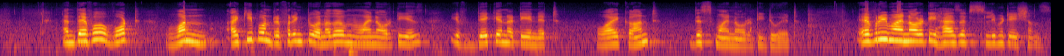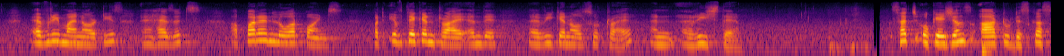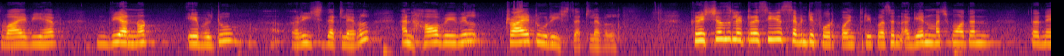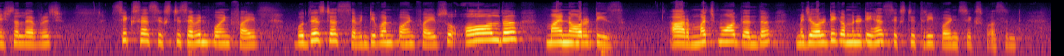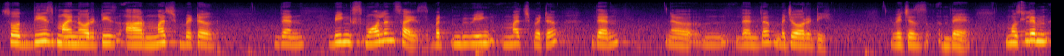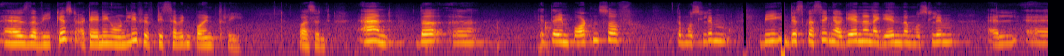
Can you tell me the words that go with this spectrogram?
And therefore, what one, I keep on referring to another minority is if they can attain it, why can't this minority do it? Every minority has its limitations. Every minority has its upper and lower points. But if they can try, and they, uh, we can also try and uh, reach there. Such occasions are to discuss why we have, we are not able to uh, reach that level and how we will try to reach that level. Christians literacy is 74.3%, again much more than the national average. Sikhs has 67.5, Buddhist has 71.5. So all the minorities are much more than the majority community has 63.6%. So these minorities are much better than being small in size, but being much better than, uh, than the majority, which is there. Muslim is the weakest, attaining only 57.3%. And the, uh, the importance of the Muslim being discussing again and again the Muslim uh,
